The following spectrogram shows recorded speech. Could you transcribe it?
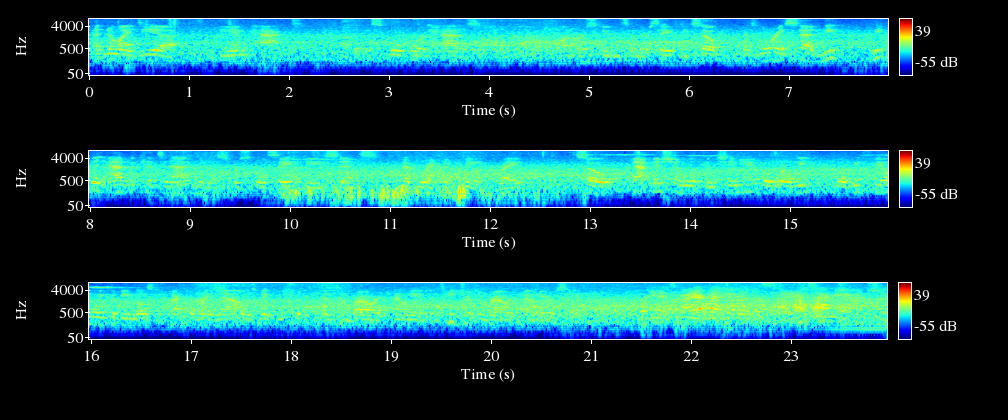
Had no idea the impact uh, that the school board has on on our students and their safety. So, as Lori said, we we've been advocates and activists for school safety since February 15th, right? So that mission will continue, but where we where we feel we could be most effective right now is making sure the kids in Broward County and the teachers in Broward County are safe. Were you inspired by some of the students' reaction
